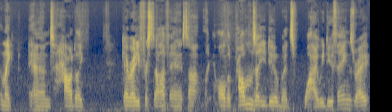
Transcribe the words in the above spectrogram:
and like, and how to like get ready for stuff. And it's not like all the problems that you do, but it's why we do things, right?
